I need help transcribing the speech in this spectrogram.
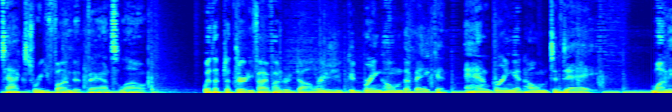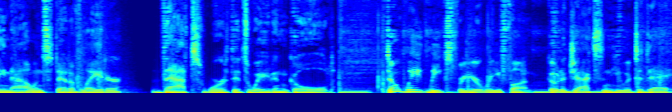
tax refund advance loan. With up to $3,500, you could bring home the bacon and bring it home today. Money now instead of later? That's worth its weight in gold. Don't wait weeks for your refund. Go to Jackson Hewitt today.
